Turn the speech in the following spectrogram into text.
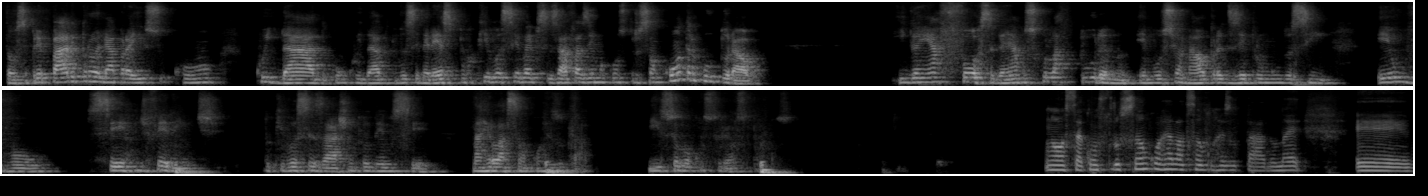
Então, se prepare para olhar para isso com cuidado, com o cuidado que você merece, porque você vai precisar fazer uma construção contracultural e ganhar força, ganhar musculatura emocional para dizer para o mundo assim: eu vou ser diferente do que vocês acham que eu devo ser na relação com o resultado. E isso eu vou construir aos poucos. Nossa, a construção com relação com o resultado, né? É,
